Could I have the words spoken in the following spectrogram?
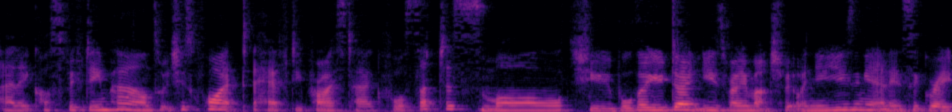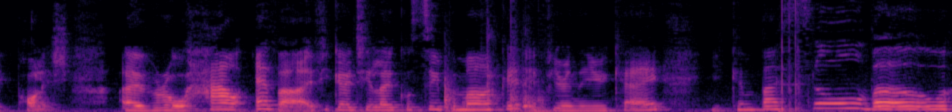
and it cost £15, which is quite a hefty price tag for such a small tube, although you don't use very much of it when you're using it and it's a great polish overall. However, if you go to your local supermarket, if you're in the UK, you can buy Silvo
